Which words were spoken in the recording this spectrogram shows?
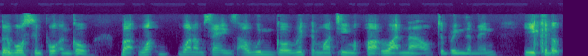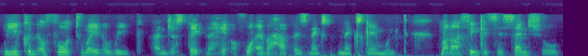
the most important goal. But what what I'm saying is I wouldn't go ripping my team apart right now to bring them in. You could you could afford to wait a week and just take the hit of whatever happens next next game week. But I think it's essential,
